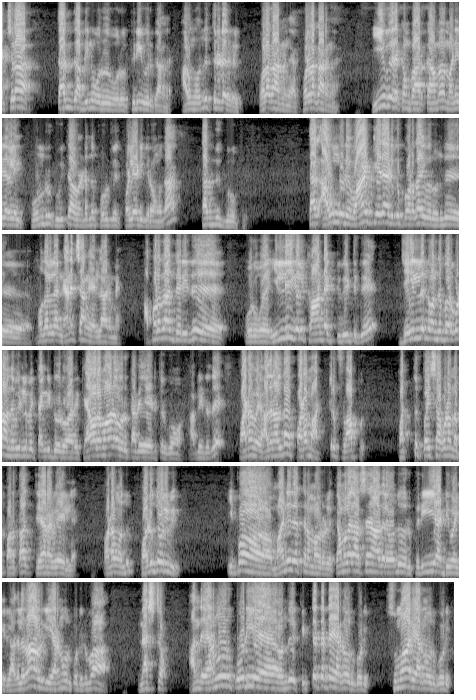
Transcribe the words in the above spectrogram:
ஆக்சுவலா தக் அப்படின்னு ஒரு ஒரு பிரிவு இருக்காங்க. அவங்க வந்து திருடர்கள் கொலகாரனுங்க கொள்ளக்காரங்க. ஈவு இறக்கம் பார்க்காம மனிதர்களை கொன்று குவித்து அவர்கிட்ட பொருட்களை கொள்ளையடிக்கிறவங்க தான் தக்கு குரூப் தக் அவங்களுடைய வாழ்க்கையை தான் எடுக்க போறதா இவர் வந்து முதல்ல நினைச்சாங்க எல்லாருமே. அப்புறம் தான் தெரியுது ஒரு இல்லீகல் கான்டாக்ட் வீட்டுக்கு ஜெயிலேருந்து வந்த பிறகு கூட அந்த வீட்டுல போய் தங்கிட்டு வருவாரு. கேவலமான ஒரு கதையை எடுத்திருக்கோம் அப்படின்றது படம் அதனாலதான் படம் அற்று ஃப்ளாப்பு பத்து பைசா கூட அந்த படத்தால் தேரவே இல்லை. படம் வந்து படுதோல்வி. இப்போ மணிரத்னம் அவர்கள் கமலஹாசன் அதுல வந்து ஒரு பெரிய அடி வாங்கியிருக்கு. அதுலதான் அவருக்கு இரநூறு கோடி ரூபாய் நஷ்டம். அந்த இரநூறு கோடியை வந்து கிட்டத்தட்ட இரநூறு கோடி சுமார் இரநூறு கோடி.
